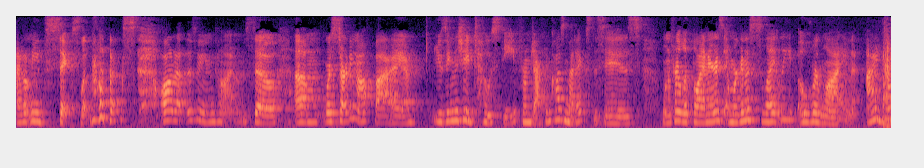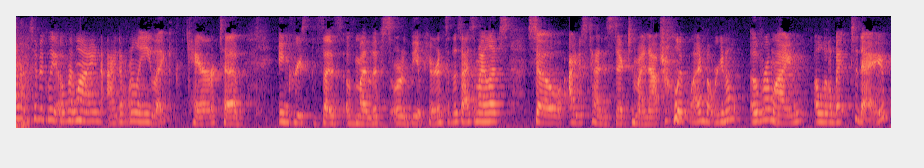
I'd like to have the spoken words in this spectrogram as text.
I don't need six lip products on at the same time. So um, we're starting off by using the shade Toasty from Jaclyn Cosmetics. This is one of her lip liners and we're gonna slightly overline. I don't typically overline. I don't really like care to increase the size of my lips or the appearance of the size of my lips. So I just tend to stick to my natural lip line, but we're gonna overline a little bit today.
